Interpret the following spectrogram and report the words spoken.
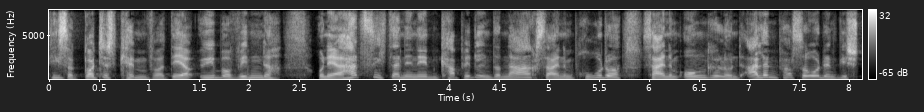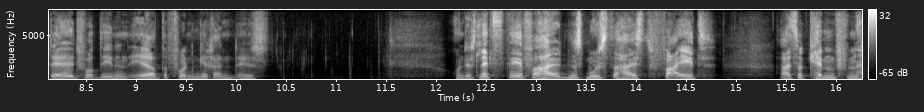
dieser Gotteskämpfer, der Überwinder. Und er hat sich dann in den Kapiteln danach seinem Bruder, seinem Onkel und allen Personen gestellt, vor denen er davongerannt ist. Und das letzte Verhaltensmuster heißt Fight, also kämpfen,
